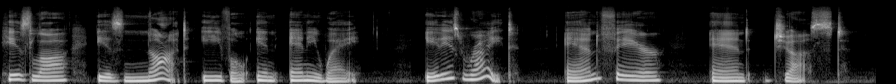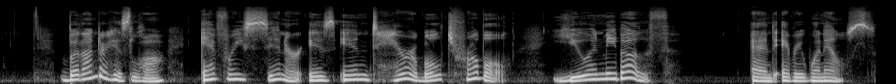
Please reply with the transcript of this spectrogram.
His law is not evil in any way, it is right and fair and just. But under His law, every sinner is in terrible trouble, you and me both, and everyone else.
